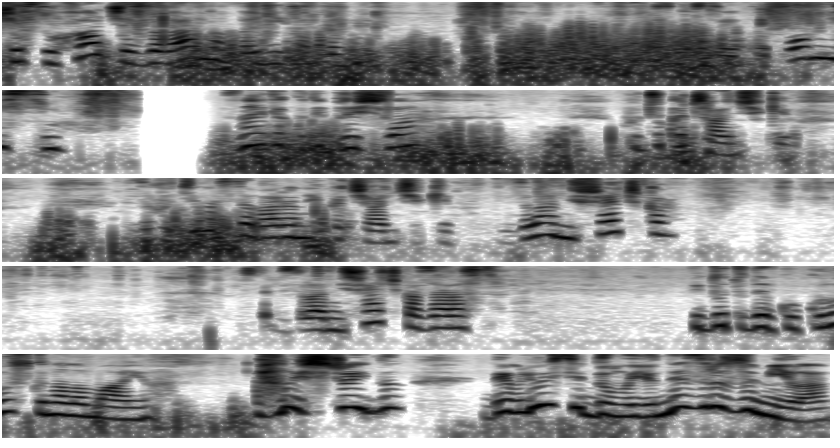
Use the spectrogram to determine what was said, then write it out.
чи суха, чи зелена заїхати скосити повністю. Знаєте, куди прийшла? Хочу качанчиків. Захотілося варених качанчиків. Взяла мішечка. Взяла мішечка, зараз піду туди в кукурузку наламаю. Але що йду, дивлюсь і думаю, не зрозуміла.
